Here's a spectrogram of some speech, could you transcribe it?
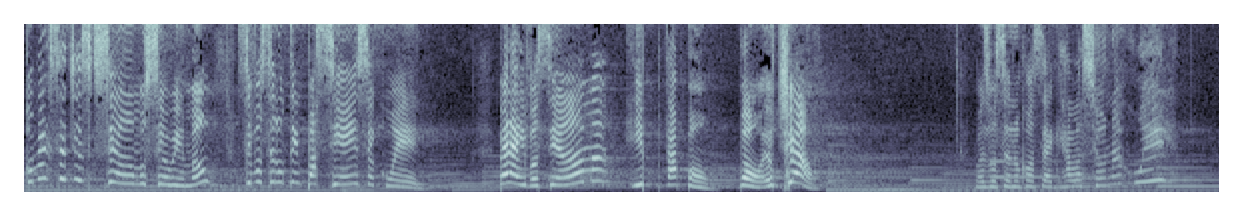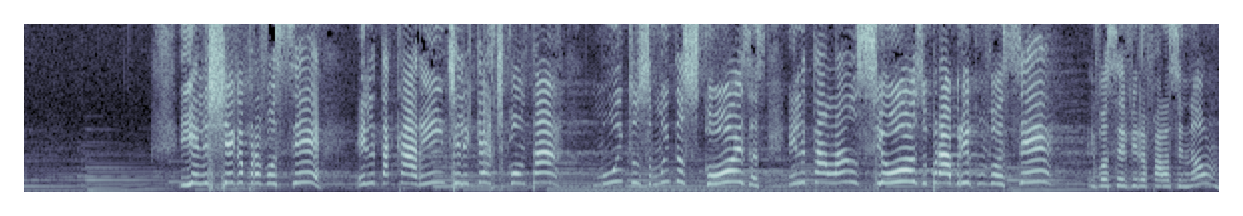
Como é que você diz que você ama o seu irmão se você não tem paciência com ele? Peraí, você ama e tá bom. Bom, eu te amo. Mas você não consegue relacionar com ele. E ele chega para você, ele está carente, ele quer te contar muitos, muitas coisas. Ele está lá ansioso para abrir com você. E você vira e fala assim: Não,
